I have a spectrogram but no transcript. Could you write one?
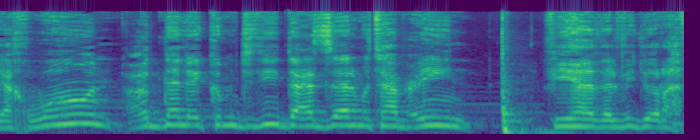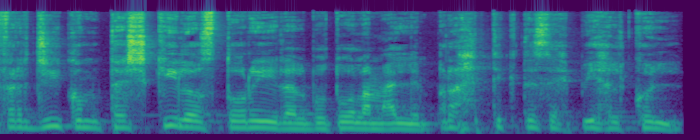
يا اخوان عدنا لكم جديد أعزائي المتابعين. في هذا الفيديو راح أفرجيكم تشكيلة أسطورية للبطولة معلم. راح تكتسح بيها الكل.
